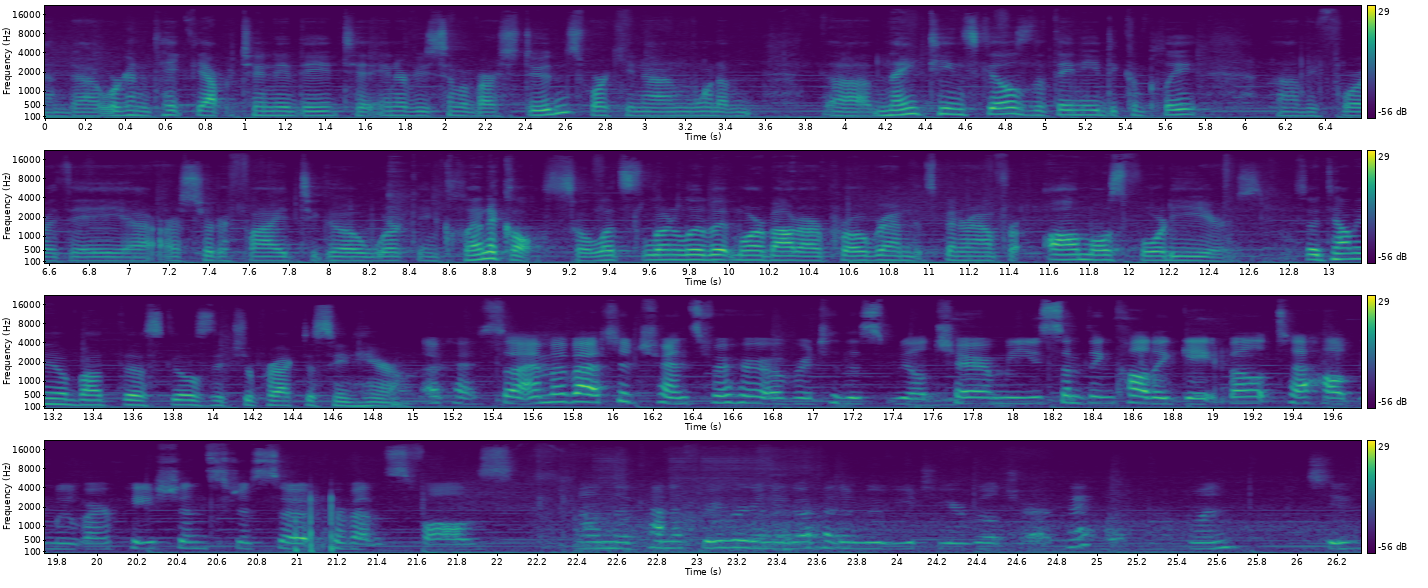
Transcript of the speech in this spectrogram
And uh, we're going to take the opportunity to interview some of our students working on one of uh, 19 skills that they need to complete uh, before they uh, are certified to go work in clinical. So let's learn a little bit more about our program that's been around for almost 40 years. So tell me about the skills that you're practicing here. Okay, so I'm about to transfer her over to this wheelchair and we use something called a gait belt to help move our patients just so it prevents falls. On the count of three, we're going to go ahead and move you to your wheelchair, okay? One, two.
